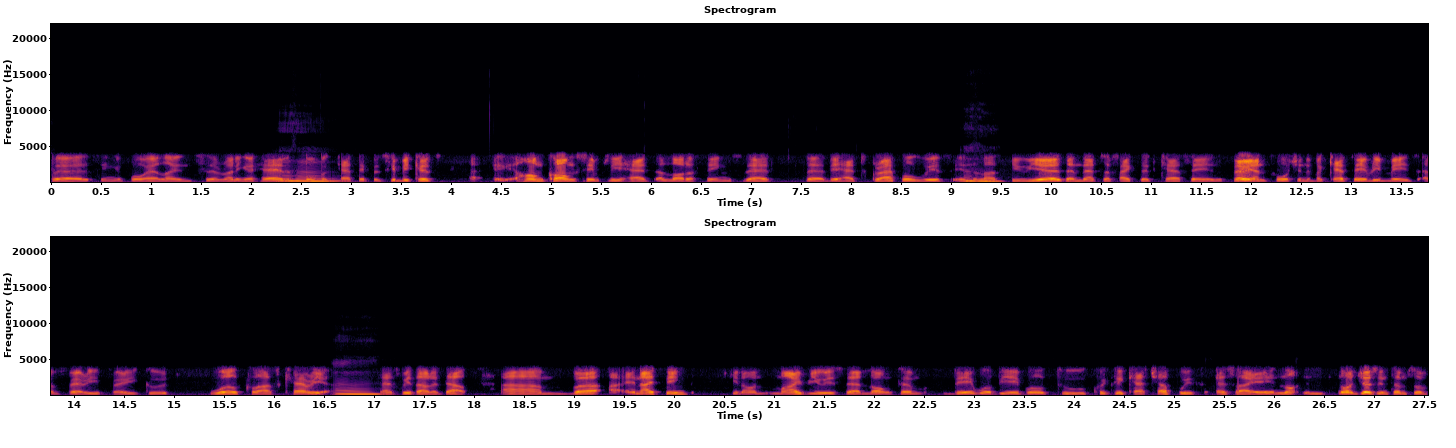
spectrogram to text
uh, Singapore Airlines uh, running ahead mm-hmm. over Cathay Pacific because uh, Hong Kong simply had a lot of things that they had to grapple with in mm-hmm. the last few years, and that's a fact that Cathay. is very unfortunate, but Cathay remains a very very good world class carrier. Mm. That's without a doubt. Um, but uh, and I think you know, my view is that long term they will be able to quickly catch up with SIA, not not just in terms of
